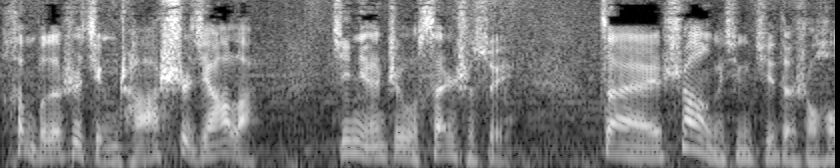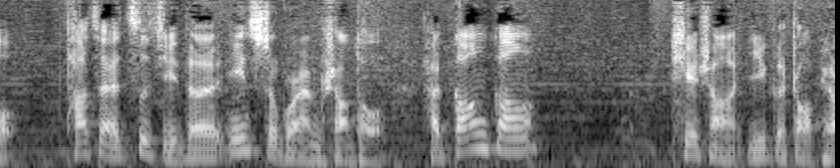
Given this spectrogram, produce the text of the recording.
恨不得是警察世家了。今年只有三十岁，在上个星期的时候，他在自己的 Instagram 上头还刚刚贴上一个照片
